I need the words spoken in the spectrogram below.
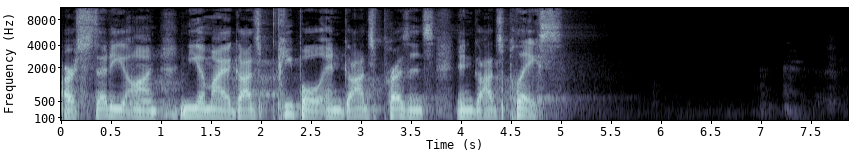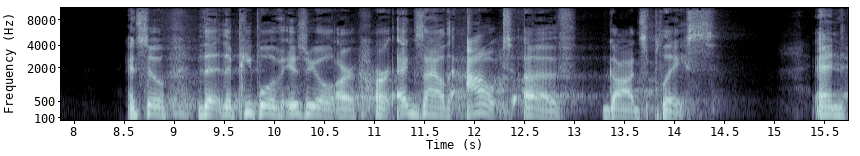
our study on Nehemiah, God's people and God's presence in God's place. And so the, the people of Israel are, are exiled out of God's place. And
